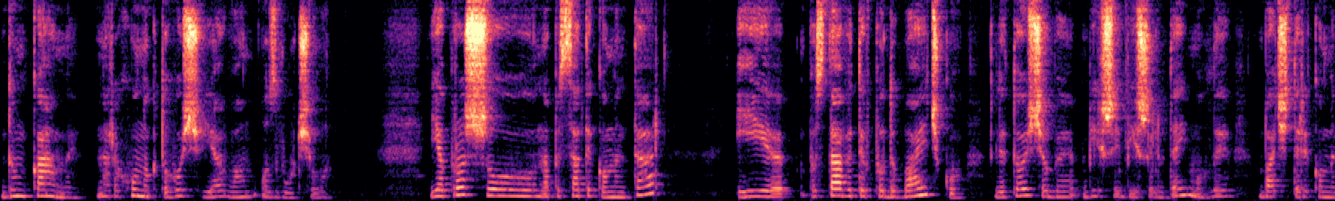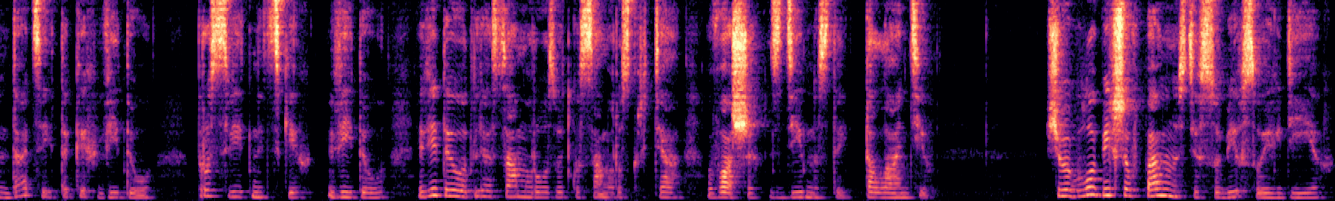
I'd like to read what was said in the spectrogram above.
думками на рахунок того, що я вам озвучила. Я прошу написати коментар і поставити вподобайку для того, щоб більше і більше людей могли бачити рекомендації таких відео, просвітницьких відео, відео для саморозвитку, саморозкриття ваших здібностей, талантів, щоб було більше впевненості в собі, в своїх діях,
